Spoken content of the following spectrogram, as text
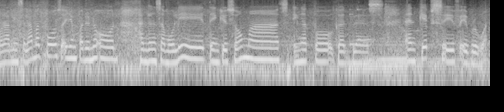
maraming salamat po sa inyong panonood. Hanggang sa muli. Thank you so much. Ingat po. God bless. And keep safe everyone.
